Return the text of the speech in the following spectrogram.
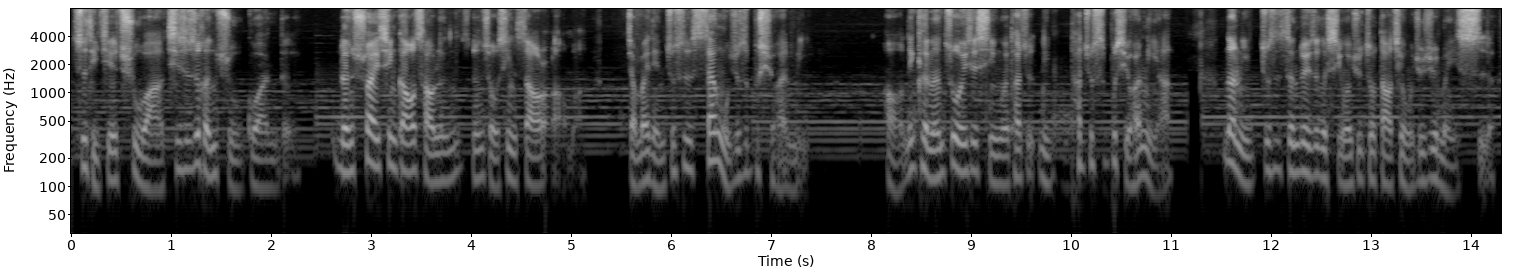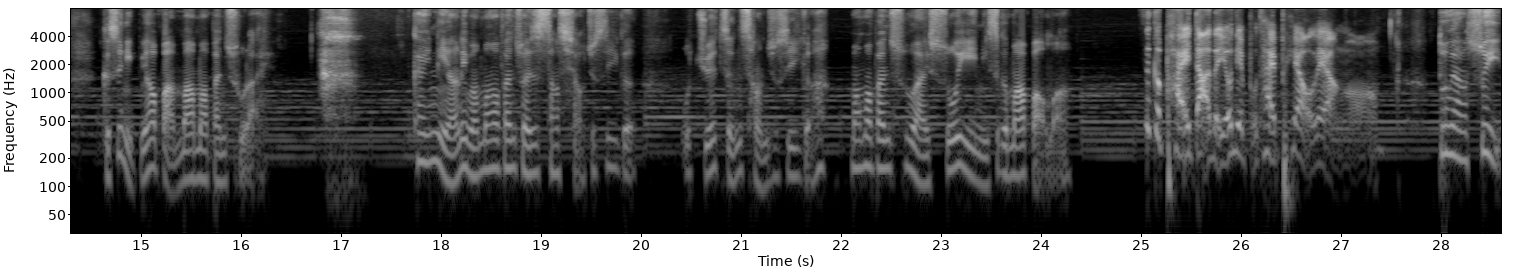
肢体接触啊，其实是很主观的。人率性高潮，人人手性骚扰嘛。讲白一点，就是三五就是不喜欢你。好，你可能做一些行为，他就你他就是不喜欢你啊。那你就是针对这个行为去做道歉，我就觉得没事。可是你不要把妈妈搬出来。该你啊，你把妈妈搬出来是傻小，就是一个。我觉得整场就是一个啊，妈妈搬出来，所以你是个妈宝吗？这个牌打的有点不太漂亮哦。对啊，所以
